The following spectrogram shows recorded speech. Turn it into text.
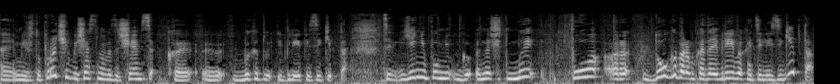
э, между прочим, и сейчас мы возвращаемся к э, выходу евреев из Египта. Я не помню, значит, мы по договорам, когда евреи выходили из Египта,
